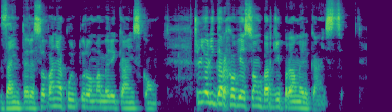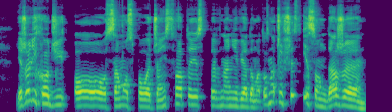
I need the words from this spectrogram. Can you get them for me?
zainteresowania kulturą amerykańską. Czyli oligarchowie są bardziej proamerykańscy. Jeżeli chodzi o samo społeczeństwo, to jest pewna niewiadoma. To znaczy, wszystkie sondaże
